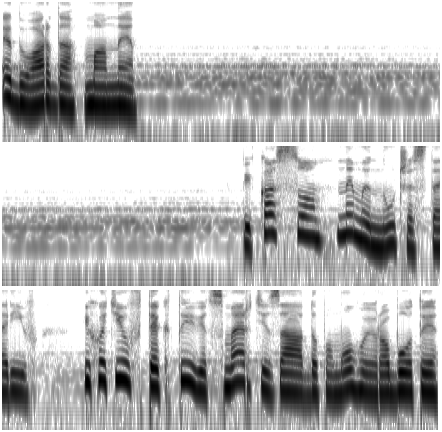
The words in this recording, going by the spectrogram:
Едуарда Мане. Пікассо неминуче старів і хотів втекти від смерті за допомогою роботи.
